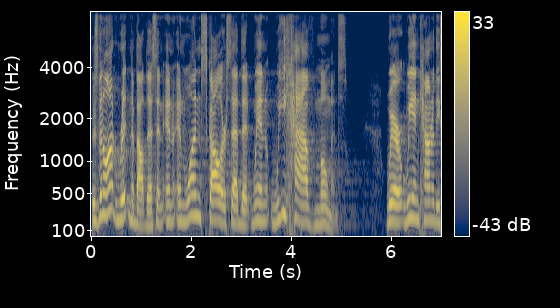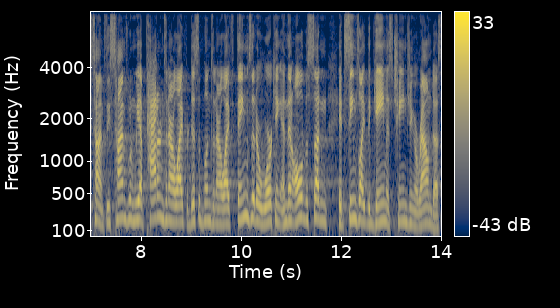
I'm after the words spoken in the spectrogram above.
there's been a lot written about this, and, and, and one scholar said that when we have moments, where we encounter these times, these times when we have patterns in our life or disciplines in our life, things that are working, and then all of a sudden it seems like the game is changing around us,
